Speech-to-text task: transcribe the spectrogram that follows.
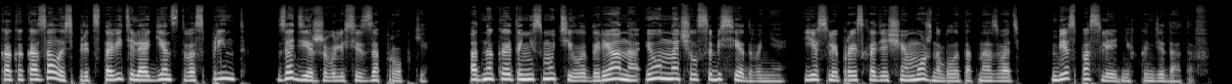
как оказалось, представители агентства «Спринт» задерживались из-за пробки. Однако это не смутило Дариана, и он начал собеседование, если происходящее можно было так назвать, без последних кандидатов.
